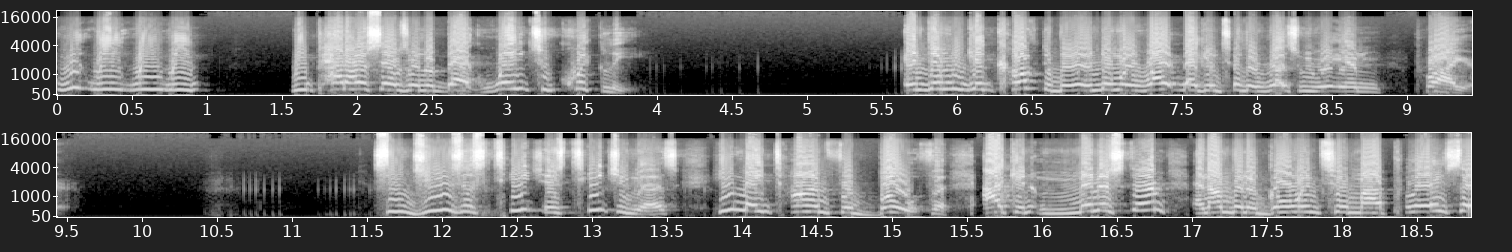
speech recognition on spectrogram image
we, we, we, we, we pat ourselves on the back way too quickly. And then we get comfortable and then we're right back into the ruts we were in prior. See, Jesus teach, is teaching us. He made time for both. I can minister and I'm going to go into my place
